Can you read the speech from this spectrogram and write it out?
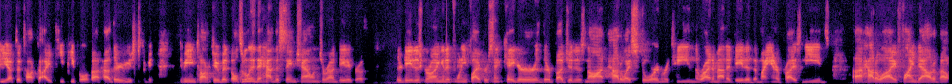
you have to talk to IT people about how they're used to, be, to being talked to. But ultimately, they have the same challenge around data growth. Their data is growing at a 25% CAGR. Their budget is not. How do I store and retain the right amount of data that my enterprise needs? Uh, how do I find out about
